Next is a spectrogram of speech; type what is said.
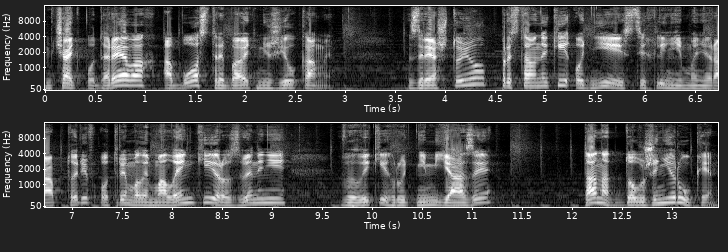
мчать по деревах або стрибають між гілками. Зрештою, представники однієї з цих ліній манірапторів отримали маленькі розвинені великі грудні м'язи та наддовжені руки,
